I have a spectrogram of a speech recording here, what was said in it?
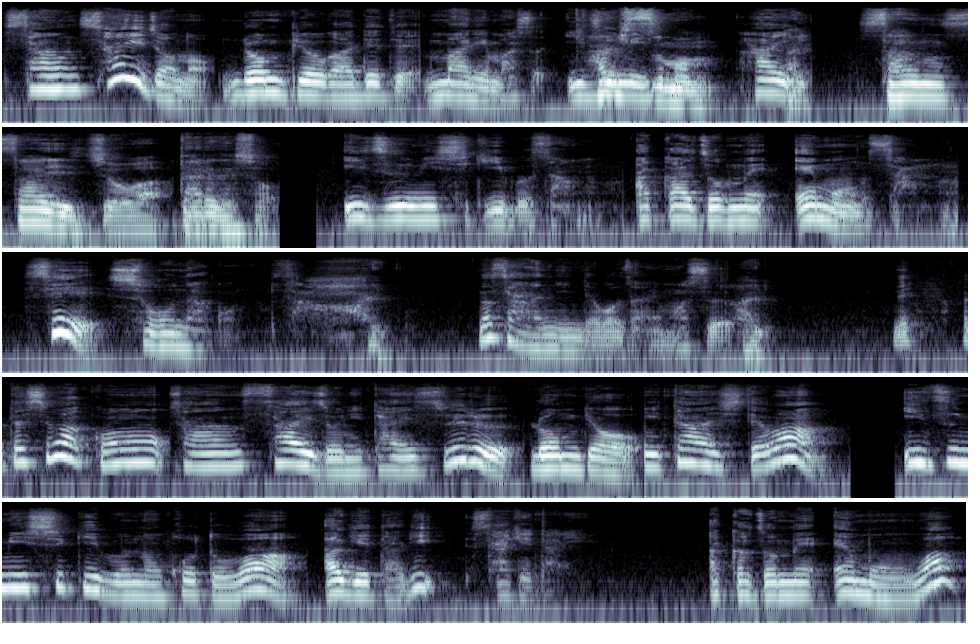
3歳女の論評が出てまいります。はい、質問。はい。三歳女は誰でしょう？泉式部さん赤染右衛門さん清少納言さんはい、の3人でございます、はい、で私はこの3歳女に対する論評に対しては泉式部のことは上げたり下げたり。赤染右衛門は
